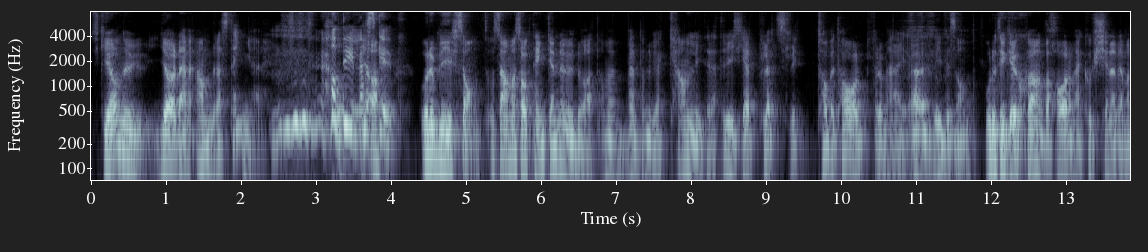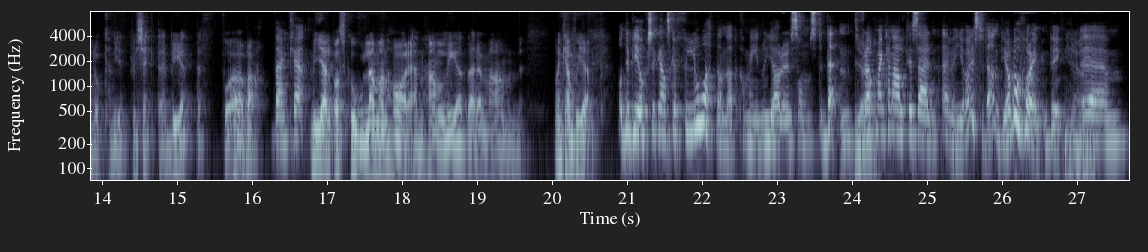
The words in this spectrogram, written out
Ska jag nu göra det här med andras pengar? ja, det är läskigt. Och det blir sånt. Och samma sak tänker jag nu då att, oh, men vänta nu, jag kan lite retorik, ska jag plötsligt ta betalt för de här? Ja, lite sånt. Och då tycker jag det är skönt att ha de här kurserna där man då kan i ett projektarbete få öva. Verkligen. Med hjälp av skolan, man har en handledare, man, man kan få hjälp. Och det blir också ganska förlåtande att komma in och göra det som student. Ja. För att man kan alltid säga, nej men jag är student, jag lovar ingenting. Ja. Ehm,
